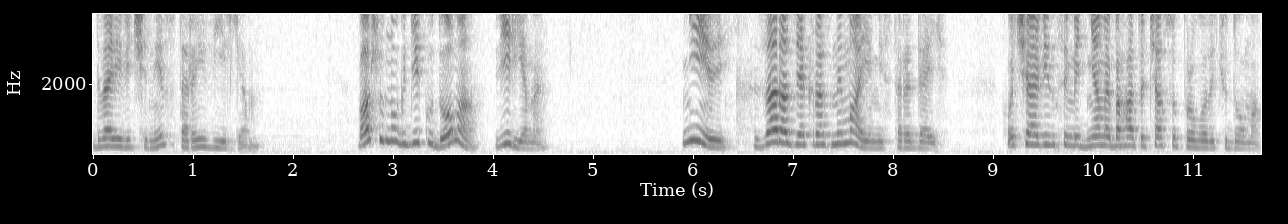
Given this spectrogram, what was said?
Двері відчинив старий Вільям. Ваш онук Дік удома, Вільяме? Ні, зараз якраз немає, містере Дей. Хоча він цими днями багато часу проводить удома.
